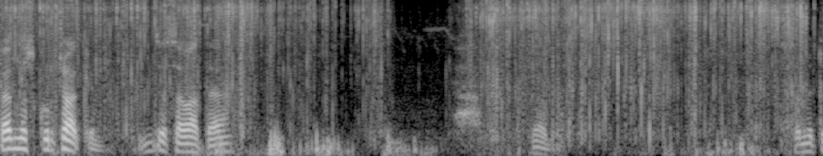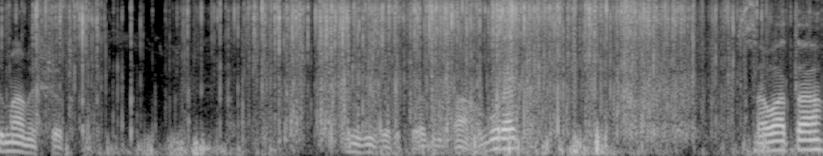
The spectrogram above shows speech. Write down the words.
Pewno z kurczakiem. Widzę sałatę. Dobra. Co my tu mamy w środku? Nie widzę dokładnie. A, ogórek. Sałata.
